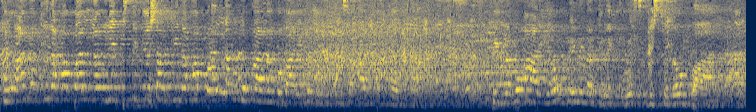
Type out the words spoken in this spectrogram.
Kung anong kinakapal ng lipstick niya siyang kinakapal ng mukha ng babae na tumingin sa kantang kanta. Tingnan mo ayaw, pero nag-request. Gusto daw balat.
